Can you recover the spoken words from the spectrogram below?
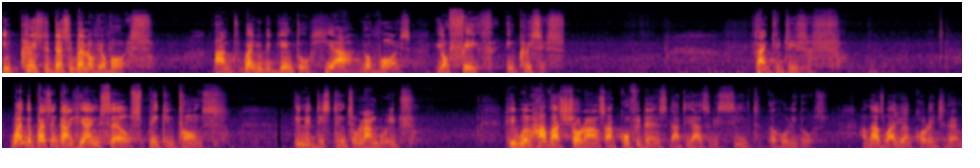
increase the decibel of your voice. And when you begin to hear your voice, your faith increases. Thank you, Jesus. When the person can hear himself speak in tongues in a distinct language, he will have assurance and confidence that he has received the Holy Ghost. And that's why you encourage them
